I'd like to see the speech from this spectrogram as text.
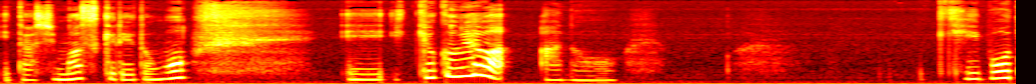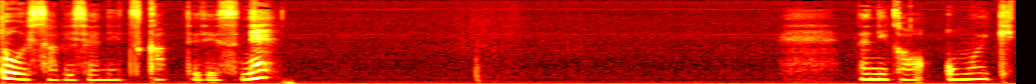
いたしますけれどもえー、1曲目はあのキーボードを久々に使ってですね。何か思い切っ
